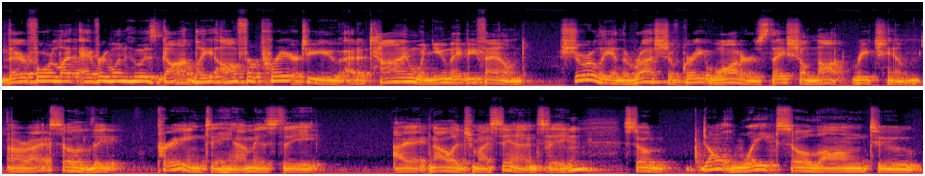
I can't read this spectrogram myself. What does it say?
Therefore, let everyone who is godly offer prayer to you at a time when you may be found. Surely, in the rush of great waters, they shall not reach him. All right. So the praying to him is the I acknowledge my sin. See, mm-hmm. so don't wait so long to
